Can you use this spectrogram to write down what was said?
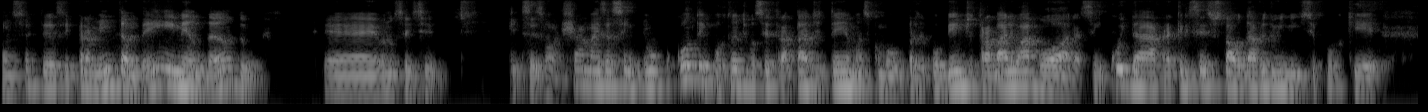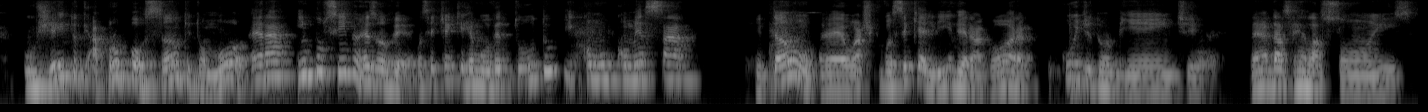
Com certeza. E para mim também, emendando, é, eu não sei se o que, que vocês vão achar, mas assim, o quanto é importante você tratar de temas como, por exemplo, o ambiente de trabalho agora, assim, cuidar para que ele seja saudável do início, porque o jeito, a proporção que tomou era impossível resolver. Você tinha que remover tudo e como começar. Então, é, eu acho que você que é líder agora, cuide do ambiente, né, das relações.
